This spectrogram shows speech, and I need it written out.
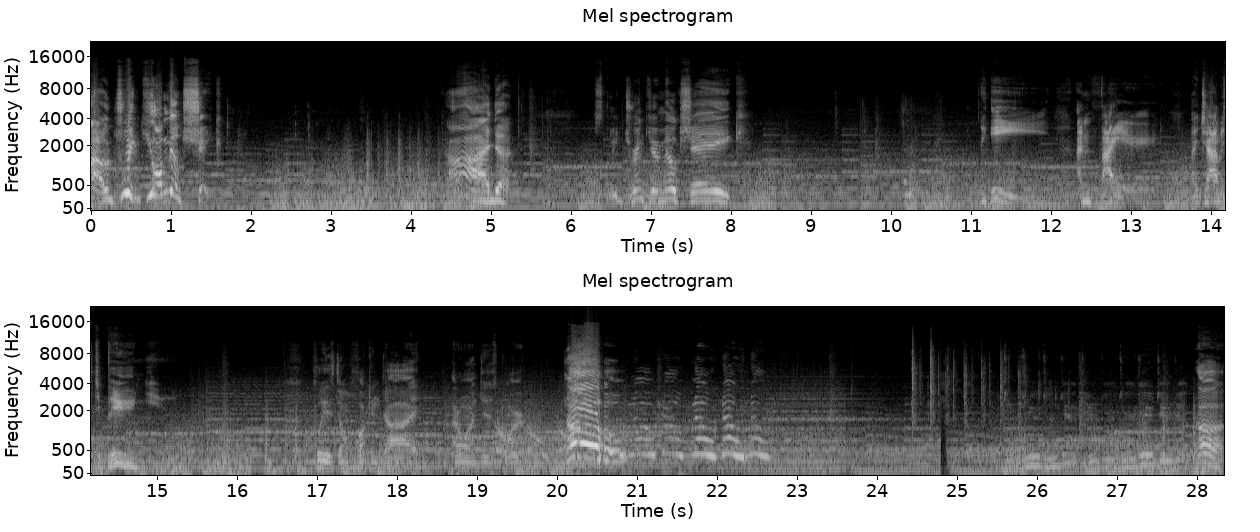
I'll drink your milkshake! God! Just let me drink your milkshake. Hee. I'm fire. My job is to burn you. Please don't fucking die. I don't want to do this part. No! No, no, no, no, no! Uh,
